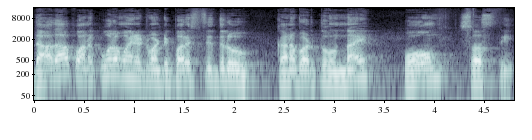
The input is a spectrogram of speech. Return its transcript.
దాదాపు అనుకూలమైనటువంటి పరిస్థితులు కనబడుతూ ఉన్నాయి. ఓం స్వస్తి.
